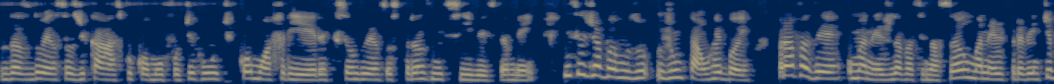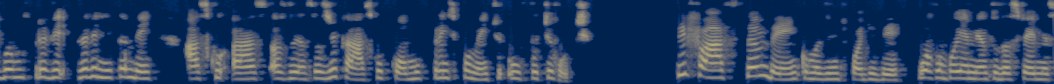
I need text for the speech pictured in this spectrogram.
das doenças de casco, como o foot-root, como a frieira, que são doenças transmissíveis também. E se já vamos juntar um rebanho para fazer o manejo da vacinação, o manejo preventivo, vamos prevenir também as, as, as doenças de casco, como principalmente o foot-root. Se faz também, como a gente pode ver, o acompanhamento das fêmeas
